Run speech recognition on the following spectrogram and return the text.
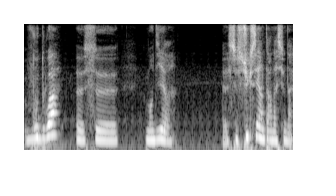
vous doit euh, ce, comment dire, ce succès international?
